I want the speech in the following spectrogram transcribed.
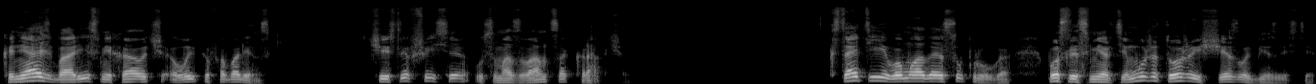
князь Борис Михайлович Лыков-Оболенский, числившийся у самозванца Кравчева. Кстати, его молодая супруга после смерти мужа тоже исчезла без вести.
